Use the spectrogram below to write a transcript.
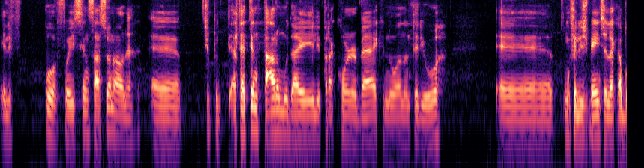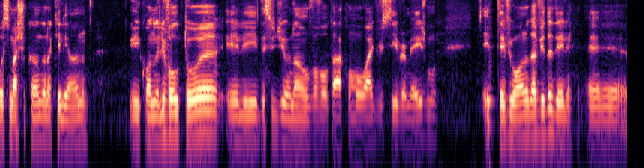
ele pô, foi sensacional, né? É, tipo, até tentaram mudar ele para cornerback no ano anterior. É, infelizmente, ele acabou se machucando naquele ano. E quando ele voltou, ele decidiu: não, vou voltar como wide receiver mesmo. E teve o ano da vida dele. É,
